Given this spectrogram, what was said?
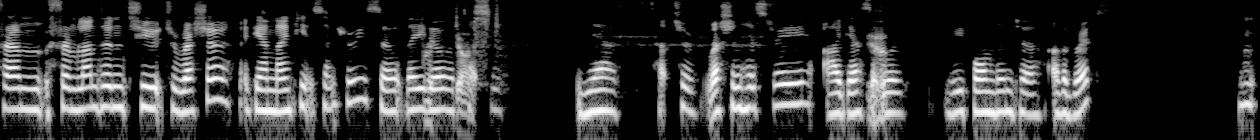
from from London to to Russia. Again, nineteenth century. So there you Brick go. Dust. yes, touch of Russian history. I guess it was reformed into other bricks. Mm,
